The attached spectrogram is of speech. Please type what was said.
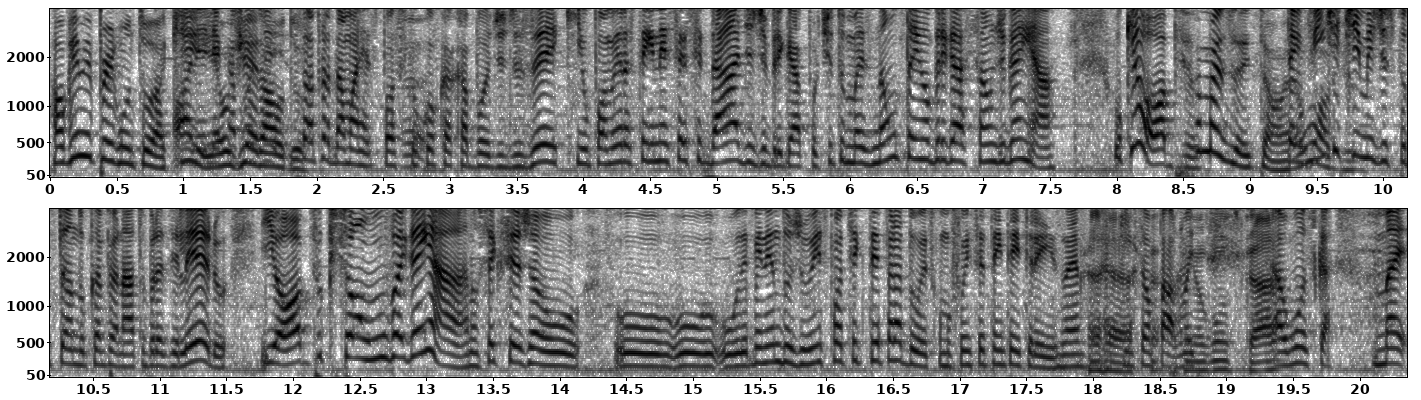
Alguém me perguntou aqui, Olha, é o de- Geraldo. É. só para dar uma resposta que o Coco acabou de dizer, que o Palmeiras tem necessidade de brigar por título, mas não tem obrigação de ganhar. O que é óbvio. Ah, Mas então, Tem é 20 óbvio. times disputando o Campeonato Brasileiro e óbvio que só um vai ganhar. A não ser que seja o. o, o- o- dependendo do juiz, pode ser que dê para dois, como foi em 73, né? Aqui em São Paulo. Em alguns casos. Alguns ca- Mas,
